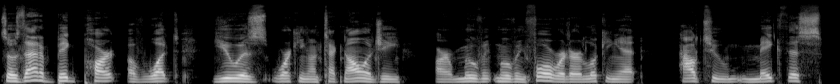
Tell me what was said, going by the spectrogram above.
So is that a big part of what you as working on technology are moving moving forward or looking at how to make this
